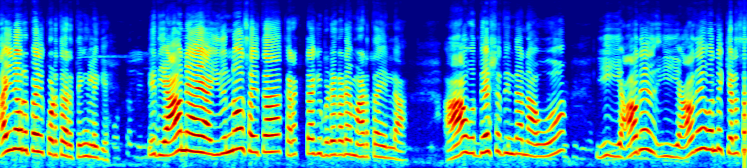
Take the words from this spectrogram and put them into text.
ಐನೂರು ರೂಪಾಯಿ ಕೊಡ್ತಾರೆ ತಿಂಗಳಿಗೆ. ಇದು ಯಾವ ನ್ಯಾಯ? ಇದನ್ನೂ ಸಹಿತ ಕರೆಕ್ಟಾಗಿ ಬಿಡುಗಡೆ ಮಾಡ್ತಾ ಇಲ್ಲ. ಆ ಉದ್ದೇಶದಿಂದ ನಾವು ಈ ಯಾವುದೇ ಈ ಯಾವುದೇ ಒಂದು ಕೆಲಸ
